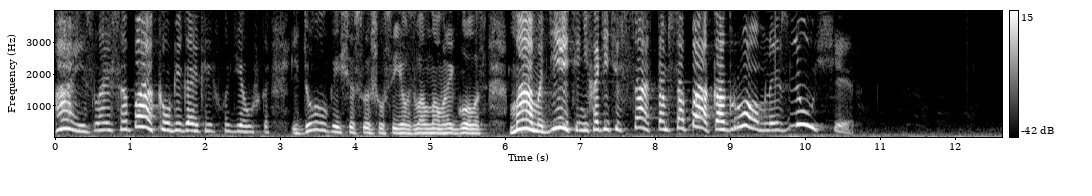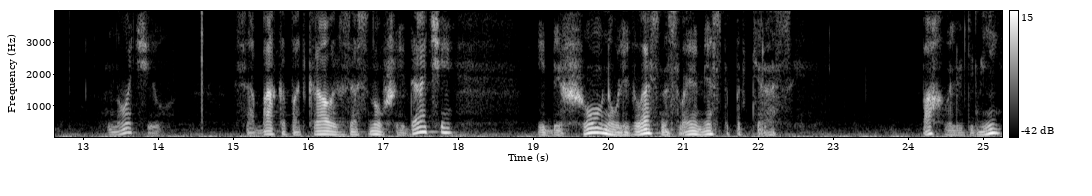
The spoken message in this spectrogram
«Ай, злая собака!» — убегая, крикнула девушка. И долго еще слышался ее взволнованный голос. «Мама, дети, не ходите в сад, там собака огромная, злющая!» Ночью Собака подкралась к заснувшей даче и бесшумно улеглась на свое место под террасой. Пахло людьми,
